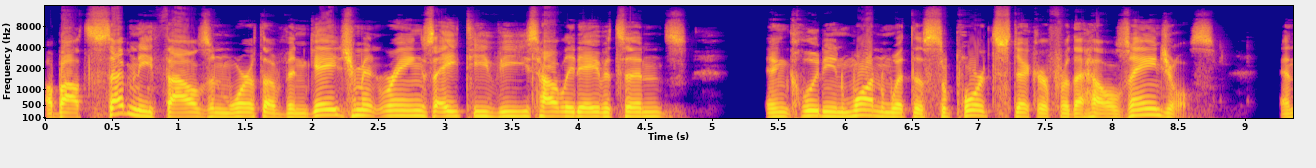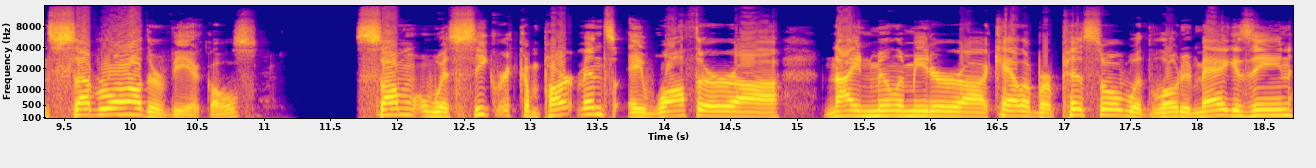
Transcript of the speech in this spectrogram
about 70,000 worth of engagement rings, ATVs, Harley Davidsons, including one with a support sticker for the Hells Angels and several other vehicles, some with secret compartments, a Walther uh, 9mm uh, caliber pistol with loaded magazine,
